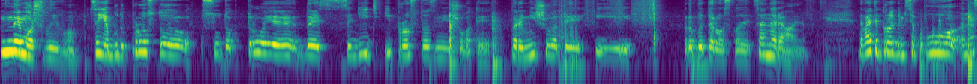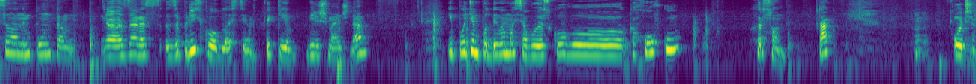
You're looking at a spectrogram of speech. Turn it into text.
Неможливо. Це я буду просто суток троє десь сидіти і просто змішувати, перемішувати і робити розклади. Це нереально. Давайте пройдемося по населеним пунктам зараз Запорізької області, такі більш-менш, да? І потім подивимося обов'язково Каховку, Херсон. Так? Отже.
